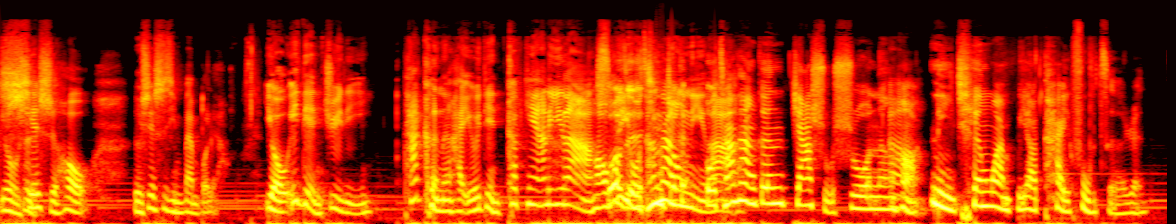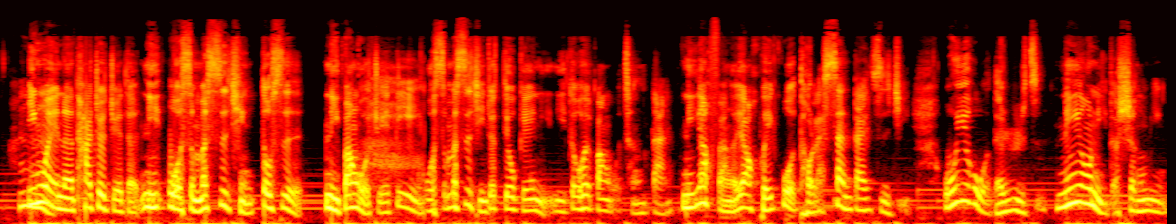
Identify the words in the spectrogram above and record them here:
有些时候有些事情办不了，有一点距离，他可能还有一点卡压力啦。所以我常常我常常跟家属说呢，哈、嗯，你千万不要太负责任，嗯、因为呢，他就觉得你我什么事情都是你帮我决定，我什么事情就丢给你，你都会帮我承担。你要反而要回过头来善待自己，我有我的日子，你有你的生命，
